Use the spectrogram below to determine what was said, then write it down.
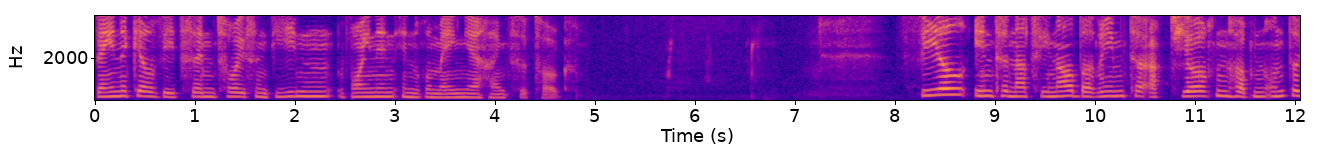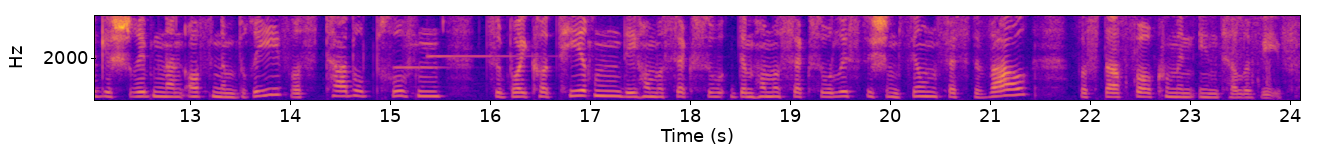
Weniger wie 10.000 Jiden wohnen in Rumänien heutzutage. Viele international berühmte Akteuren haben untergeschrieben einen offenen Brief, was tadelt prüfen, zu boykottieren Homosexu dem homosexualistischen Filmfestival, was da vorkommen in Tel Aviv.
